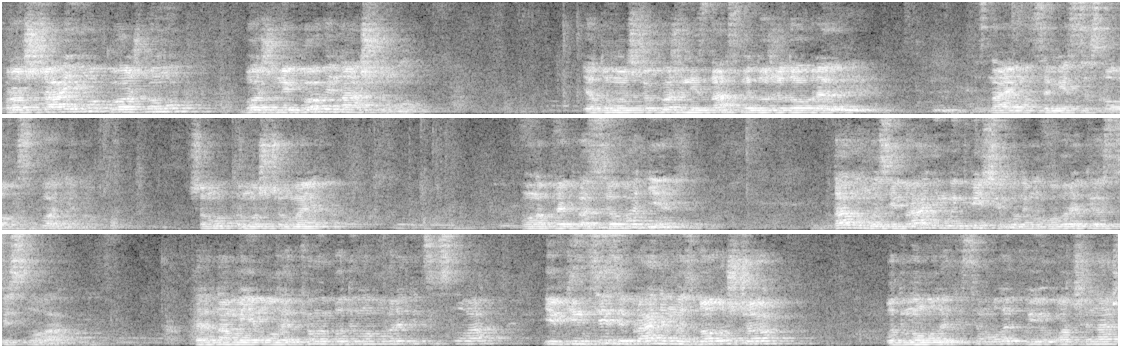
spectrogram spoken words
прощаємо кожному боржникові нашому. Я думаю, що кожен із нас ми дуже добре знаємо це місце Слова Господнього. Чому? Тому що ми, ну, наприклад, сьогодні в даному зібранні ми двічі будемо говорити ось ці слова. Перед нами є молитва, ми будемо говорити ці слова. І в кінці зібрання ми знову що? Будемо молитися молитвою Отче наш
